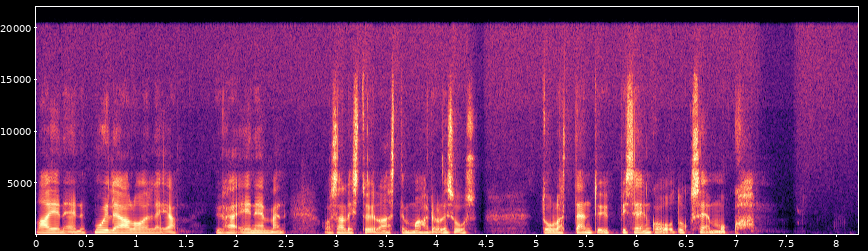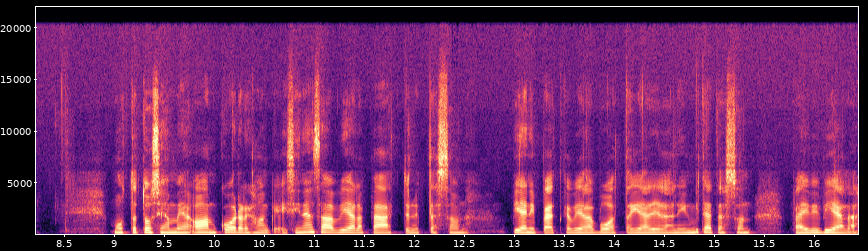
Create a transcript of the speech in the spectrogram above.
laajenee nyt muille aloille ja yhä enemmän osallistujilla on sitten mahdollisuus tulla tämän tyyppiseen koulutukseen mukaan. Mutta tosiaan meidän AM-koodarihanke ei sinänsä ole vielä päättynyt. Tässä on pieni pätkä vielä vuotta jäljellä, niin mitä tässä on Päivi vielä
